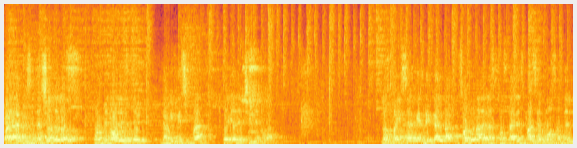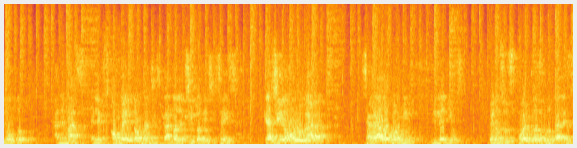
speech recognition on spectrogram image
para la presentación de los pormenores de la vigésima Feria del Chile Nogal. Los paisajes de Calpa son una de las postales más hermosas del mundo. Además, el ex convento franciscano del siglo XVI, que ha sido un lugar sagrado por milenios, pero sus puertos brutales,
